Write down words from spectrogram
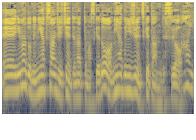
えー、2万トンで231円ってなってますけど、220円つけたんですよ。はい、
